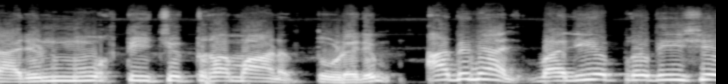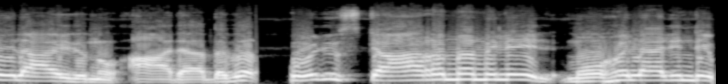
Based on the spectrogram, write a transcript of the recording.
തരുൺ മൂർത്തി ചിത്രമാണ് തുടരും. അതിനാൽ വലിയ പ്രതീക്ഷയിലായിരുന്നു ആരാധകർ. ഒരു സ്റ്റാർ എന്ന നിലയിൽ മോഹൻലാലിന്റെ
